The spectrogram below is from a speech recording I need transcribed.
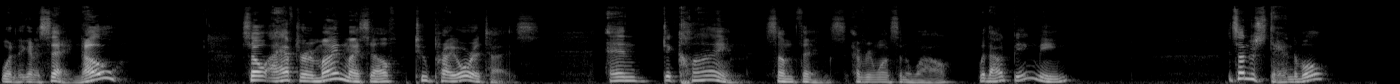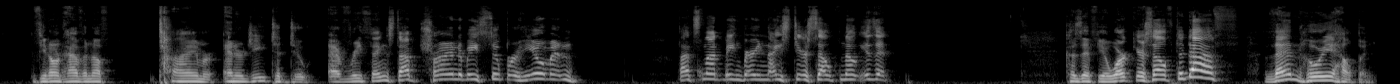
what are they going to say? No? So I have to remind myself to prioritize and decline some things every once in a while without being mean it's understandable. If you don't have enough time or energy to do everything, stop trying to be superhuman. That's not being very nice to yourself, no, is it? Because if you work yourself to death, then who are you helping?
